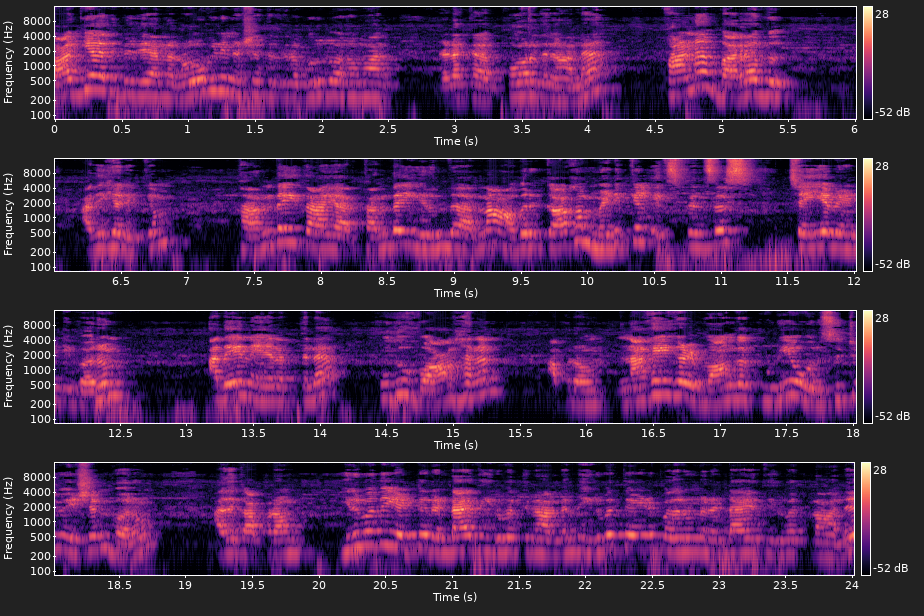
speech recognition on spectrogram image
பாக்யாதிபதியான ரோகிணி நட்சத்திரத்தில் குரு பகவான் நடக்க போகிறதுனால பண வரவு அதிகரிக்கும். தந்தை தாயார் தந்தை இருந்தார்னா அவருக்காக மெடிக்கல் எக்ஸ்பென்சஸ் செய்ய வேண்டி வரும். அதே நேரத்தில் புது வாகனம் அப்புறம் நகைகள் வாங்கக்கூடிய ஒரு சுச்சுவேஷன் வரும். அதுக்கப்புறம் இருபது எட்டு ரெண்டாயிரத்தி இருபத்தி நாலுலேருந்து இருபத்தேழு பதினொன்று ரெண்டாயிரத்தி இருபத்தி நாலு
